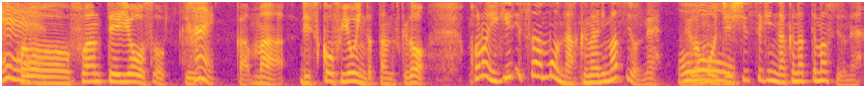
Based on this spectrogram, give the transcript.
えー、この不安定要素っていう、はいか、まあ、リスクオフ要因だったんですけど、このイギリスはもうなくなりますよね。ではもう実質的になくなってますよね。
